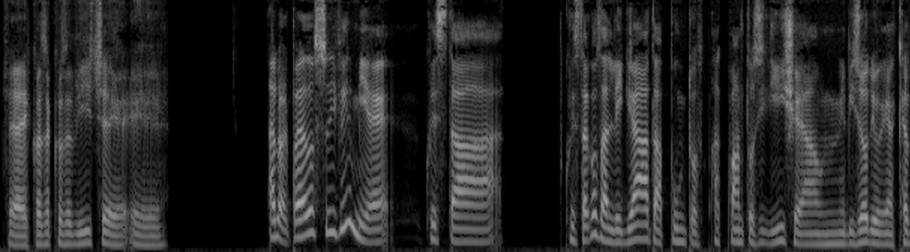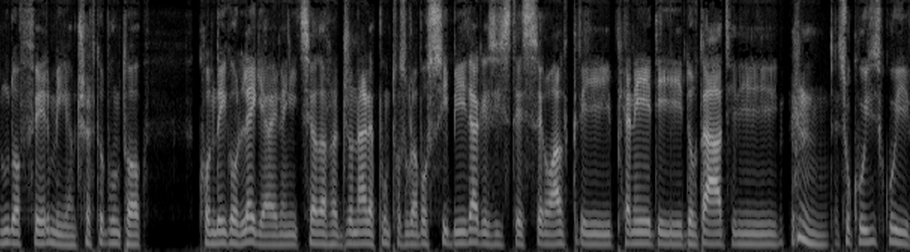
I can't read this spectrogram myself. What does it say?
Cioè cosa, cosa dice? E... Allora, il paradosso di Fermi è questa questa cosa legata appunto a quanto si dice a un episodio che è accaduto a Fermi, che a un certo punto con dei colleghi aveva iniziato a ragionare appunto sulla possibilità che esistessero altri pianeti dotati di... su, cui, su, cui,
